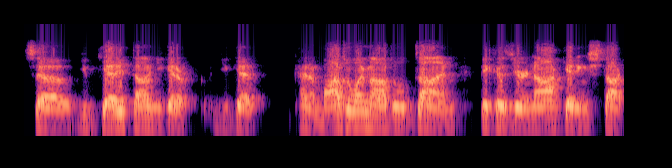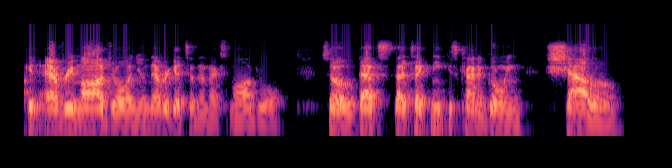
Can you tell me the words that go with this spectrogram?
So you get it done, you get a you get kind of module by module done because you're not getting stuck in every module and you'll never get to the next module. So that's that technique is kind of going shallow.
